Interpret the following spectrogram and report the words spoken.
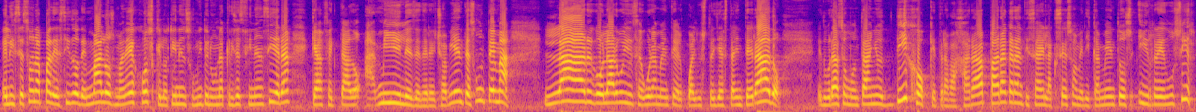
el ISTESON ha padecido de malos manejos que lo tienen sumido en una crisis financiera que ha afectado a miles de derechohabientes. Un tema largo, largo y seguramente del cual usted ya está enterado. Durazo Montaño dijo que trabajará para garantizar el acceso a medicamentos y reducir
